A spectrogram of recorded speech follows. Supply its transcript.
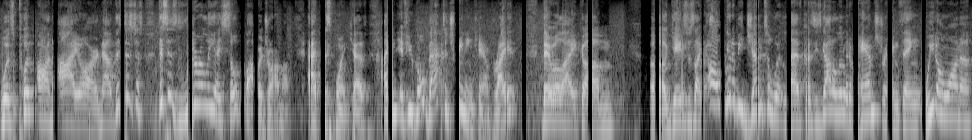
was put on IR. Now, this is just, this is literally a soap opera drama at this point, Kev. I mean, if you go back to training camp, right? They were like, um, uh, Gase was like, "Oh, we're gonna be gentle with Lev because he's got a little bit of a hamstring thing. We don't wanna,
